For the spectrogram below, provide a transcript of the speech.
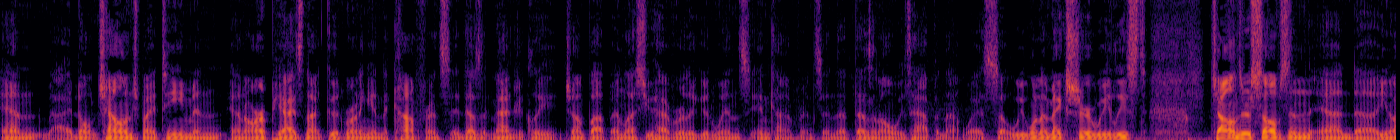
and I don't challenge my team and, and RPI is not good running into conference, it doesn't magically jump up unless you have really good wins in conference. And that doesn't always happen that way. So we want to make sure we at least challenge ourselves and, and uh, you know,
